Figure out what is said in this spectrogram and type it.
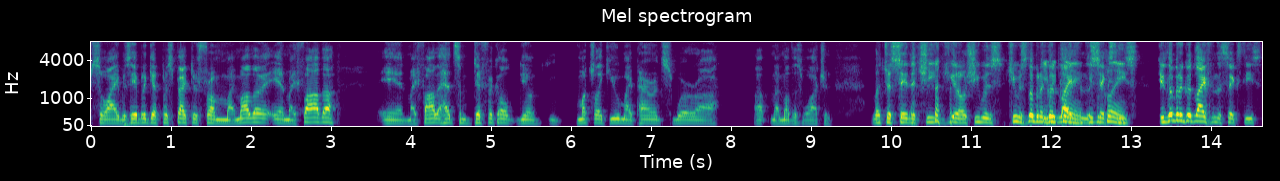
so I was able to get perspective from my mother and my father. And my father had some difficult, you know, much like you, my parents were. Uh, Oh, my mother's watching. Let's just say that she, you know, she was she was living a good life in the sixties. She was living a good life in the sixties,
